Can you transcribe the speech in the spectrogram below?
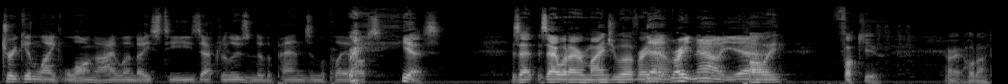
drinking like Long Island iced teas after losing to the Pens in the playoffs. Yes. Is that is that what I remind you of right that now? right now, yeah. Paulie, fuck you. All right, hold on.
